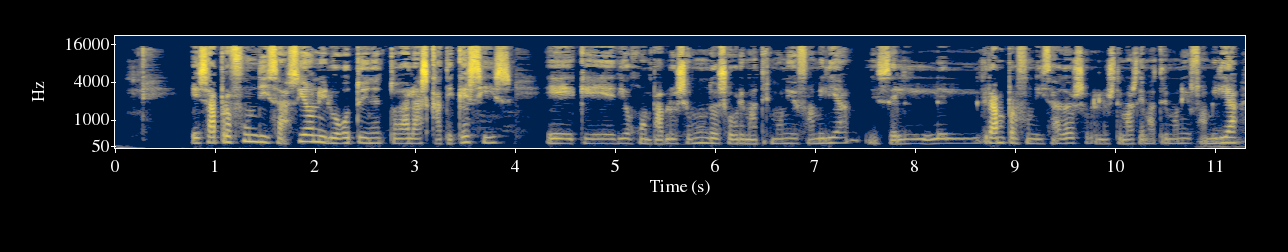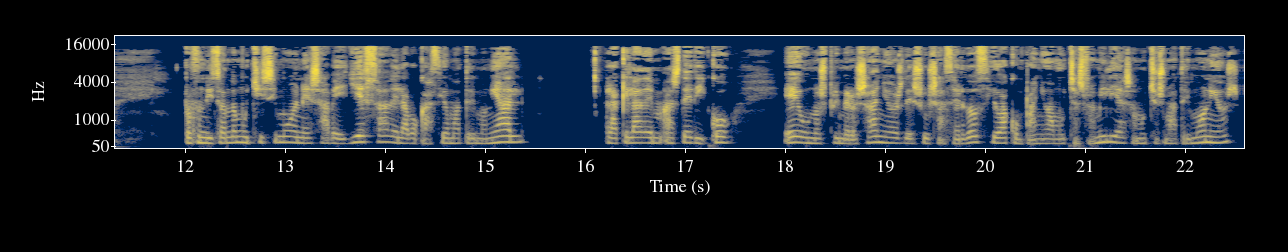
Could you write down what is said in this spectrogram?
esa profundización y luego tiene todas las catequesis eh, que dio Juan Pablo II sobre matrimonio y familia. Es el, gran profundizador sobre los temas de matrimonio y familia, profundizando muchísimo en esa belleza de la vocación matrimonial, la que él además dedicó eh, unos primeros años de su sacerdocio, acompañó a muchas familias, a muchos matrimonios,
